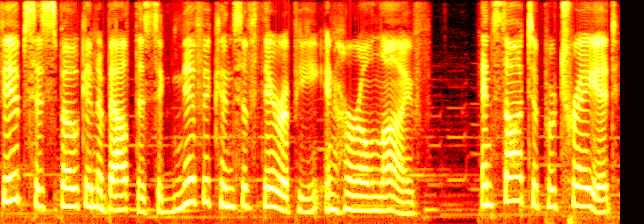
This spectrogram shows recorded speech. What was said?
Fipps has spoken about the significance of therapy in her own life and sought to portray it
